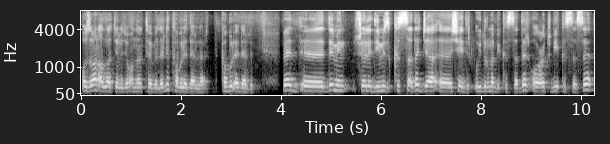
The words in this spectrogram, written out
o zaman Allah Celle Celle onların tövbelerini kabul ederler. Kabul ederdi. Ve e, demin söylediğimiz kıssa da e, şeydir, uydurma bir kıssadır. O Utbi kıssası.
